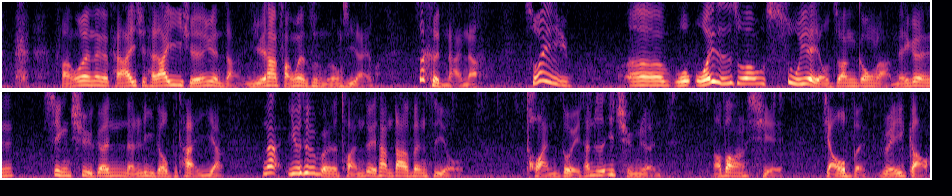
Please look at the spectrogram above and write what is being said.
访问那个台大医学台大医学院院长，你觉得他访问出什么东西来吗？这很难呐。所以，呃，我我意思是说，术业有专攻啦，每个人兴趣跟能力都不太一样。那 YouTuber 的团队，他们大部分是有团队，他们就是一群人，然后帮忙写脚本、蕊稿，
